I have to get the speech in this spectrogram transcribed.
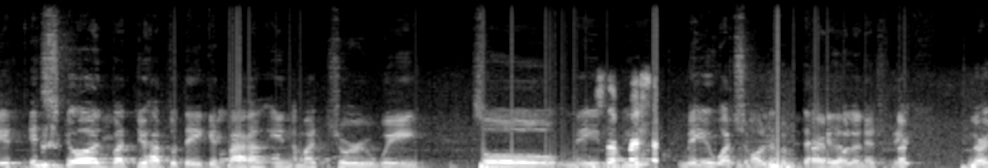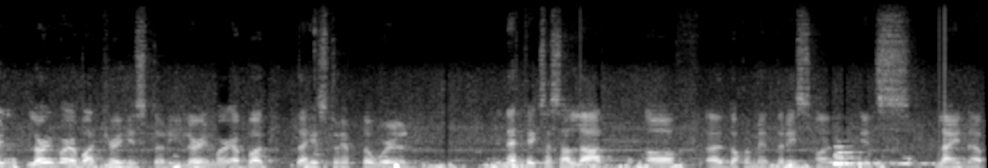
it, it's good but you have to take it parang in a mature way. So maybe Step by step. maybe watch all the commentary on Netflix. Learn learn more about your history. Learn more about the history of the world. Netflix has a lot of uh, documentaries on its lineup.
